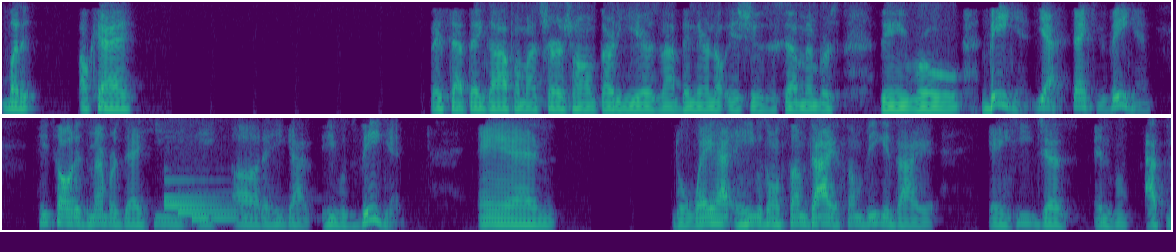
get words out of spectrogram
but it, okay. They said, thank God for my church home, 30 years, and I've been there, no issues, except members being rude. Vegan, yes, thank you, vegan. He told his members that he, he uh, that he got he was vegan, and the way I, he was on some diet, some vegan diet, and he just and after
